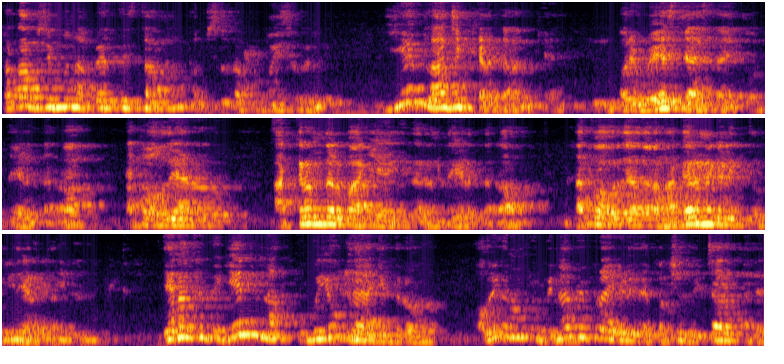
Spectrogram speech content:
ಪ್ರತಾಪ್ ಸಿಂಹನ ಅಭ್ಯರ್ಥಿ ಸ್ಥಾನವನ್ನು ತಪ್ಪಿಸಿದ್ರಪ್ಪ ಮೈಸೂರಲ್ಲಿ. ಏನು ಲಾಜಿಕ್ ಹೇಳ್ತಾರೆ ಅದಕ್ಕೆ? ಅವ್ರಿಗೆ ವಯಸ್ಸು ಜಾಸ್ತಿ ಆಯಿತು ಅಂತ ಹೇಳ್ತಾರೋ? ಅಥವಾ ಅವ್ರು ಯಾರು ಅಕ್ರಮದಲ್ಲಿ ಭಾಗಿಯಾಗಿದ್ದಾರೆ ಅಂತ ಹೇಳ್ತಾರೋ? ಅಥವಾ ಅವ್ರದ್ದು ಯಾವ್ದಾದ್ರು ಹಗರಣಗಳಿತ್ತು ಅಂತ ಹೇಳ್ತಾರೆ? ಏನಾದ್ರೂ ಏನಿಲ್ಲ. ಉಪಯೋಗ ಆಗಿದ್ರು ಅವರು. ಅವರಿಗೆ ನಮ್ಗೆ ಭಿನ್ನಾಭಿಪ್ರಾಯಗಳಿದೆ ಪಕ್ಷದ ವಿಚಾರದ ಮೇಲೆ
